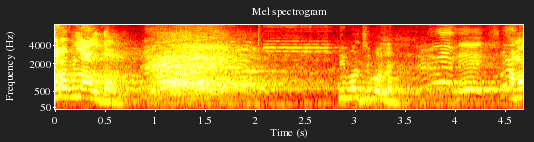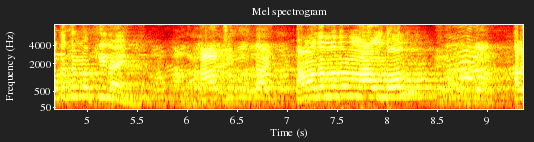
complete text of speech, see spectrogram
সব লাল দল। কি বলছি বলেন? আমাদের জন্য কি নাই? লাল সবুজ নাই। আমাদের জন্য লাল দল দল। আর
